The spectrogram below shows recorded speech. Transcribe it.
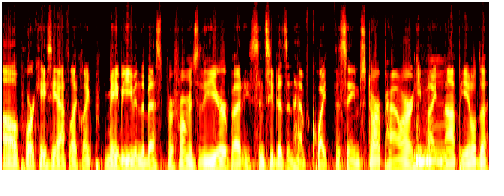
oh, poor Casey Affleck, like maybe even the best performance of the year, but he, since he doesn't have quite the same star power, he might not be able to.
